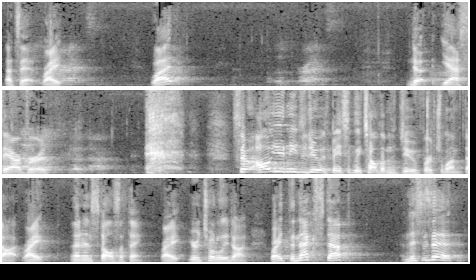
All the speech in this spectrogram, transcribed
That's it, right? Parents? What? Are those parents? No, yes, they are birds. So all you need to do is basically tell them to do virtual env dot, right? And then it installs the thing, right? You're totally done, right? The next step, and this is it.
